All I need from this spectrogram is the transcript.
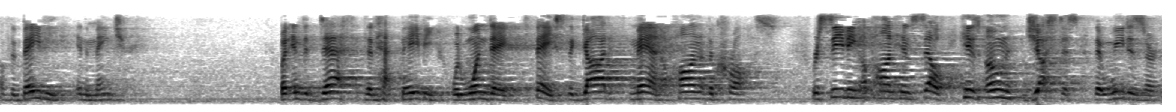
of the baby in the manger, but in the death that that baby would one day face, the God man upon the cross, receiving upon himself his own justice that we deserved,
